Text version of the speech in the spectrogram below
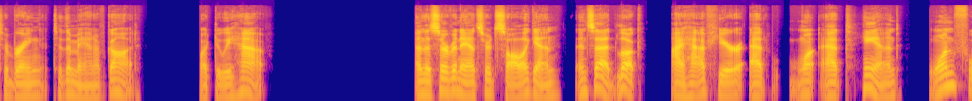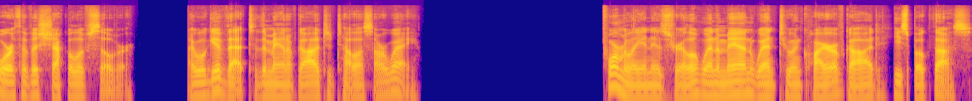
to bring to the man of God. What do we have? And the servant answered Saul again, and said, Look, I have here at, one, at hand one fourth of a shekel of silver. I will give that to the man of God to tell us our way. Formerly in Israel, when a man went to inquire of God, he spoke thus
